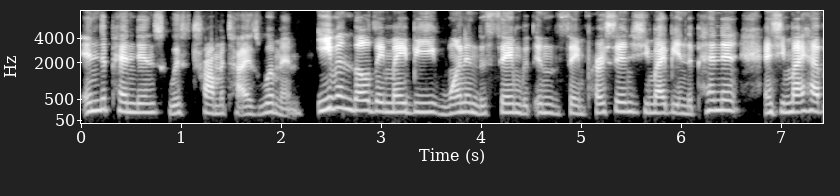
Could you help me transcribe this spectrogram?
independence with traumatized women. Even though they may be one and the same within the same person, she might be independent and she might have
